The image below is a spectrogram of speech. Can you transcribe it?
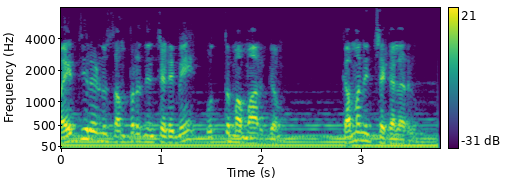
వైద్యులను సంప్రదించడమే ఉత్తమ మార్గం. గమనించగలరు.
